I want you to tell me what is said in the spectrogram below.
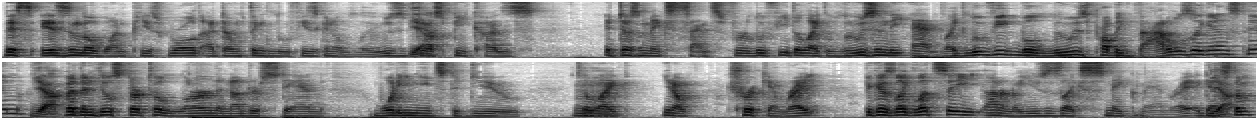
this is in the One Piece world, I don't think Luffy's gonna lose Yeah. just because it doesn't make sense for Luffy to like lose in the end. Like Luffy will lose probably battles against him, Yeah. but then he'll start to learn and understand what he needs to do to Mm-hmm. like you know trick him, right? Because like let's say I don't know he uses like Snake Man right against Yeah. him.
